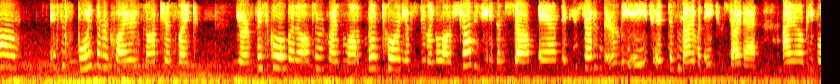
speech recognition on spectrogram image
um, it's a sport that requires not just like your physical, but it also requires a lot of mental, and you have to do like a lot of strategies and stuff. And if you start at an early age, it doesn't matter what age you start at. I know people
